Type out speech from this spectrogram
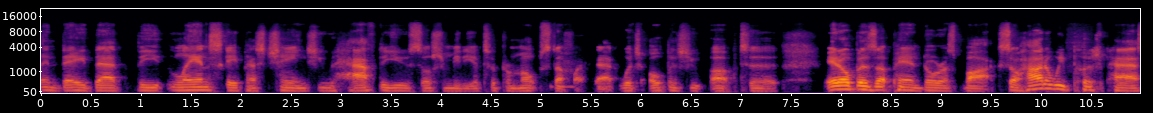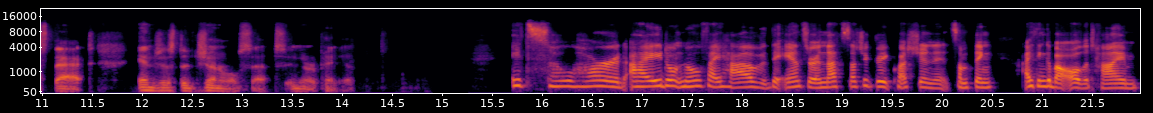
and day that the landscape has changed, you have to use social media to promote stuff like that, which opens you up to it opens up Pandora's box. So, how do we push past that in just a general sense, in your opinion? It's so hard. I don't know if I have the answer. And that's such a great question. It's something I think about all the time.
